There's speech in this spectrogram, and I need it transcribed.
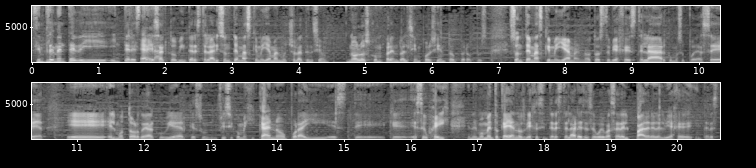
Simplemente vi Interestelar. eh, exacto, vi Interestelar y son temas que me llaman mucho la atención. No los comprendo al 100%, pero pues son temas que me llaman, ¿no? Todo este viaje estelar, cómo se puede hacer, eh, el motor de Alcubierre, que es un físico mexicano, por ahí, este, que ese güey, en el momento que hayan los viajes interestelares, ese güey va a ser el padre del viaje interestelar.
